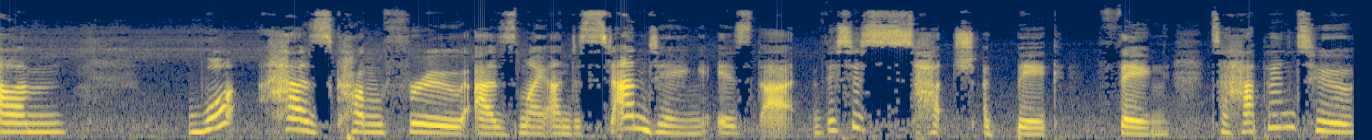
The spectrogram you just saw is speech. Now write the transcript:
um, what has come through as my understanding is that this is such a big thing to happen to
